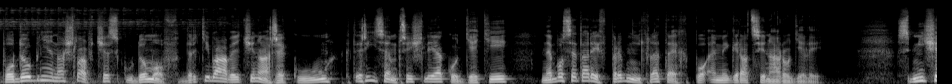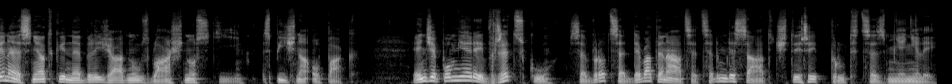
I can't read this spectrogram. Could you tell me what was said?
Podobně našla v Česku domov drtivá většina řeků, kteří sem přišli jako děti nebo se tady v prvních letech po emigraci narodili. Smíšené sňatky nebyly žádnou zvláštností, spíš naopak. Jenže poměry v Řecku se v roce 1974 prudce změnily.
